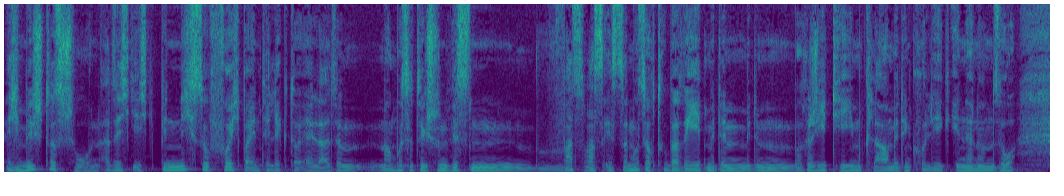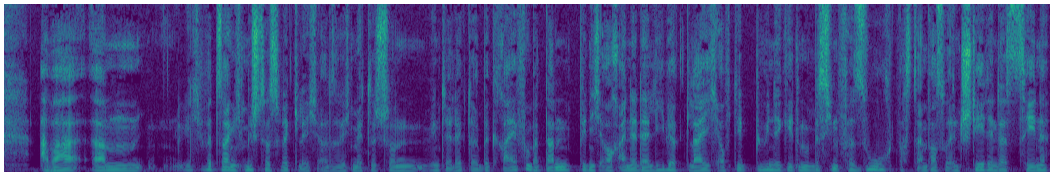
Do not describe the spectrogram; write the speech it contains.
ich mische das schon. Also ich, ich bin nicht so furchtbar intellektuell. Also man muss natürlich schon wissen, was was ist. Man muss auch drüber reden mit dem mit dem Regie-Team, klar, mit den KollegInnen und so. Aber ähm, ich würde sagen, ich mische das wirklich. Also ich möchte es schon intellektuell begreifen, aber dann bin ich auch einer, der lieber gleich auf die Bühne geht und ein bisschen versucht, was da einfach so entsteht in der Szene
